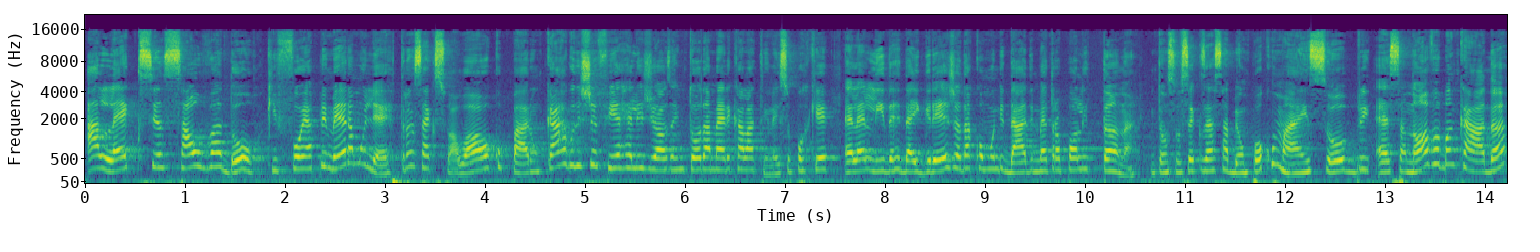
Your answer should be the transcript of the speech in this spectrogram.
Alexia Salvador, que foi a primeira mulher transexual a ocupar um cargo de chefia religiosa em toda a América Latina. Isso porque ela é líder da Igreja da Comunidade Metropolitana. Então, se você quiser saber um pouco mais sobre essa nova bancada,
